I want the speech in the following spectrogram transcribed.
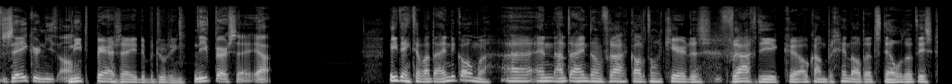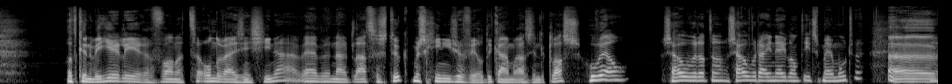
zeker niet al. Niet per se de bedoeling. Niet per se, ja. Ik denk dat we aan het einde komen. Eh, en aan het eind dan vraag ik altijd nog een keer de vraag die ik eh, ook aan het begin altijd stel. Dat is, wat kunnen we hier leren van het onderwijs in China? We hebben nou het laatste stuk misschien niet zoveel, de camera's in de klas. Hoewel, zouden we, dat, dan- zouden we daar in Nederland iets mee moeten? Eh, Gewoon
